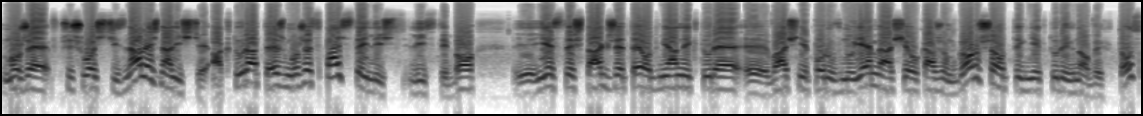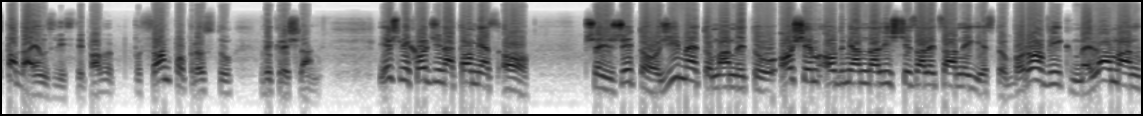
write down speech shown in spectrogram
może w przyszłości znaleźć na liście, a która też może spaść z tej listy, bo y, jest też tak, że te odmiany, które y, właśnie porównujemy, a się okażą gorsze od tych niektórych nowych, to spadają z listy, są po prostu wykreślane. Jeśli chodzi natomiast o przężyto ozimę, to mamy tu 8 odmian na liście zalecanych. Jest to Borowik, Meloman,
